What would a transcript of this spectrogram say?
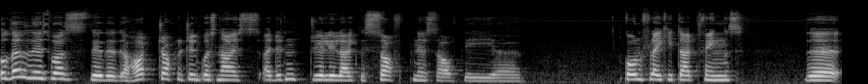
although this was, the, the, the hot chocolate drink was nice, I didn't really like the softness of the uh, cornflakey type things. The,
